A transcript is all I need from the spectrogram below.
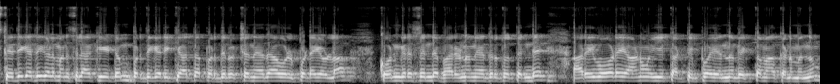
സ്ഥിതിഗതികൾ മനസ്സിലാക്കിയിട്ടും പ്രതികരിക്കാത്ത പ്രതിപക്ഷ നേതാവ് ഉൾപ്പെടെയുള്ള കോൺഗ്രസിന്റെ ഭരണ നേതൃത്വത്തിന്റെ അറിവോടെയാണോ ഈ തട്ടിപ്പ് എന്ന് വ്യക്തമാക്കണമെന്നും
